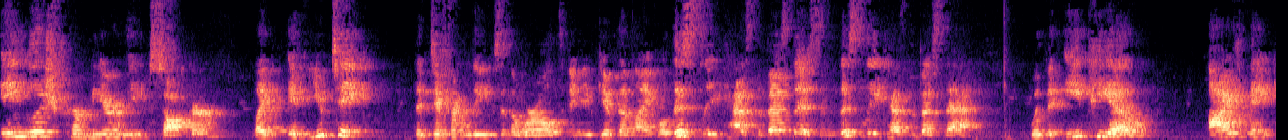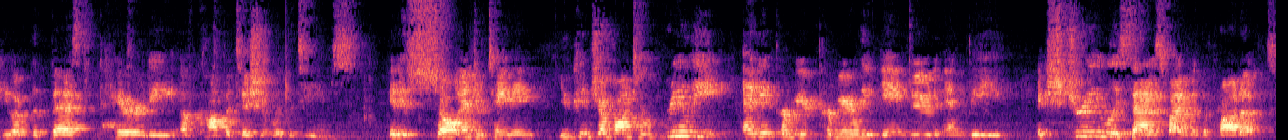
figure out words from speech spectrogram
English Premier League soccer. Like if you take the different leagues in the world and you give them like, well, this league has the best this and this league has the best that. With the EPL, I think you have the best parity of competition with the teams. It is so entertaining. You can jump onto really any Premier, Premier League game, dude, and be extremely satisfied with the product.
